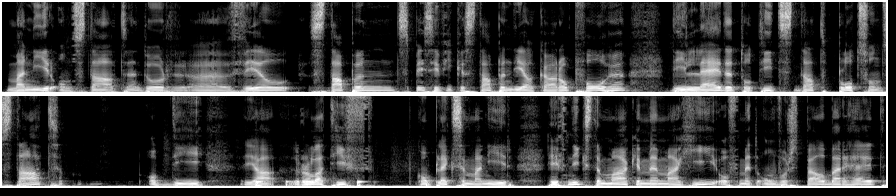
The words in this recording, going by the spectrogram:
manier ontstaat. Hè, door uh, veel stappen, specifieke stappen die elkaar opvolgen, die leiden tot iets dat plots ontstaat op die ja, relatief complexe manier. Heeft niks te maken met magie of met onvoorspelbaarheid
